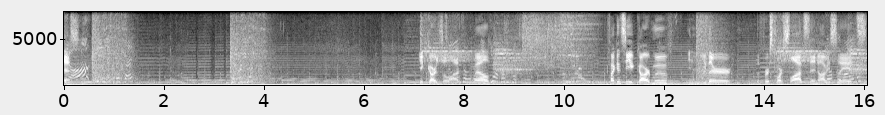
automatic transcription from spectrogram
this. It guards a lot. Well, if I can see a guard move in either the first four slots, then obviously it's...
